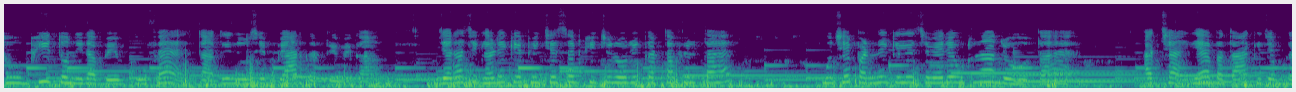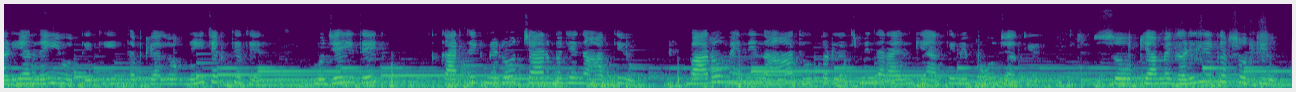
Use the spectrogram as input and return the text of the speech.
तू भी तो निरा बेवकूफ़ है, दादी ने उसे प्यार करते हुए कहा। जरा सी घड़ी के पीछे सब की चुरोरी करता फिरता है। मुझे पढ़ने के लिए सवेरे उठना जो होता है। अच्छा यह बता कि जब घड़ियाँ नहीं होती थी, तब क्या लोग नहीं जगते थे? मुझे ही देख, कार्तिक में रोज़ चार बजे नहाती हूँ। बारह महीने नहा धोकर लक्ष्मी नारायण की आरती में पहुँच जाती हूँ। सो, क्या मैं घड़ी लेकर सोती हूँ?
